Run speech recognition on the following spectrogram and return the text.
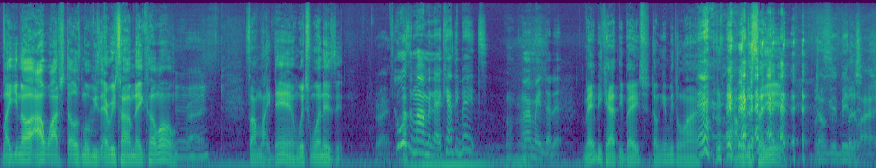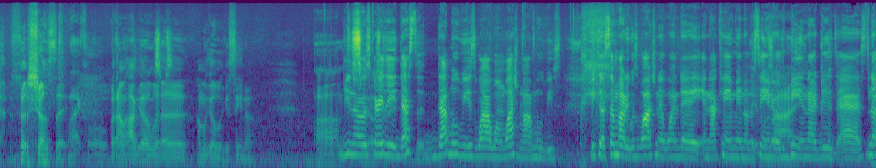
Like you know, I watch those movies every time they come on. Right. So I'm like, damn, which one is it? Right. Who was the mom in that? Kathy Bates. Uh-huh. Or I made that up. Maybe Kathy Bates. Don't give me the line. I'm gonna just say yeah Don't get me the line. for the show's sake. Black hole. But I'll, I'll go with uh, I'm gonna go with Casino. Um, You know, it's crazy. great. That's the, that movie is why I won't watch my movies because somebody was watching it one day and I came in on the It scene was and was I. beating that dude's ass. No,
